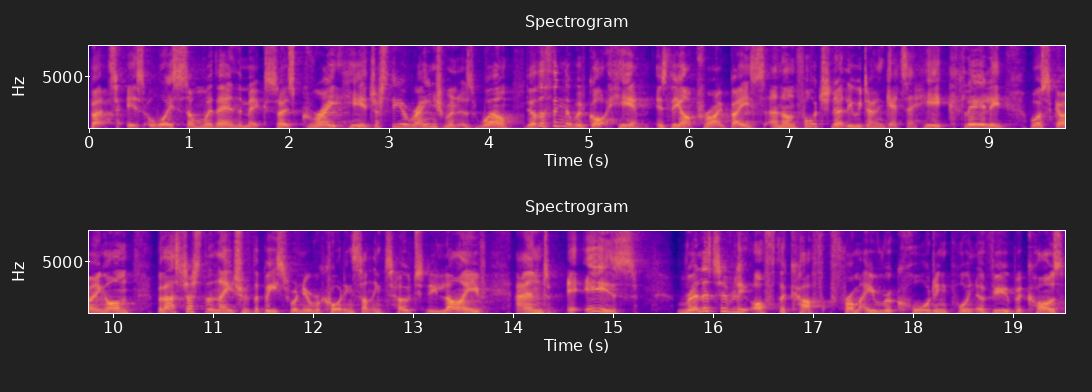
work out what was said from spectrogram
but it's always somewhere there in the mix. So it's great here, just the arrangement as well. The other thing that we've got here is the upright bass, and unfortunately, we don't get to hear clearly what's going on, but that's just the nature of the beast when you're recording something totally live, and it is relatively off the cuff from a recording point of view because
